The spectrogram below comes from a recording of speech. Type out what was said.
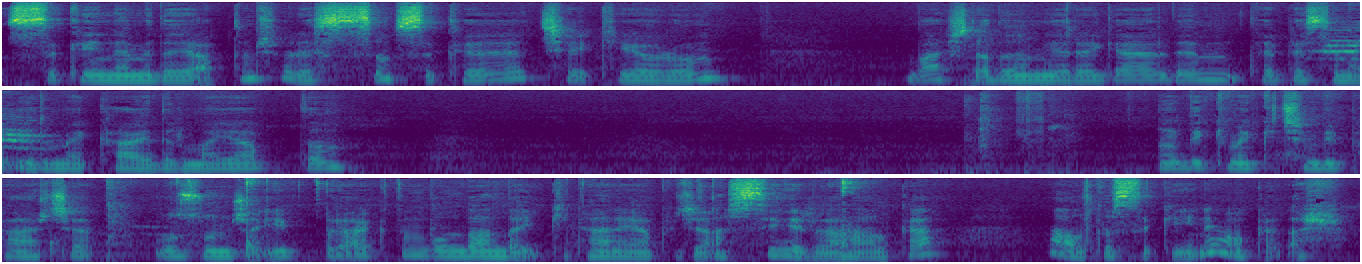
sık iğnemi de yaptım. Şöyle sımsıkı çekiyorum. Başladığım yere geldim. Tepesine ilmek kaydırma yaptım. Dikmek için bir parça uzunca ip bıraktım. Bundan da iki tane yapacağız. Sihirli halka. Altı sık iğne o kadar.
